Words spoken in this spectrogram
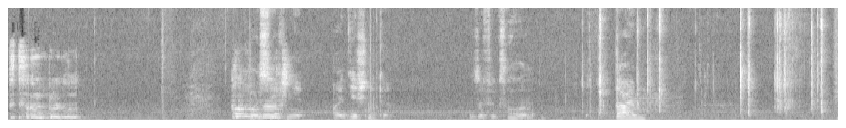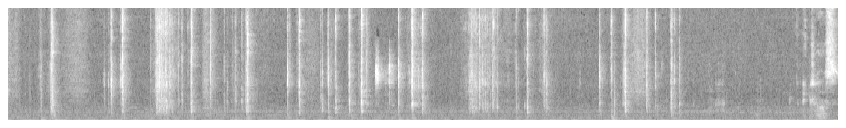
Ти сам предложив. Ось їхні айдішники. Зафіксовано. Тайм. Час.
